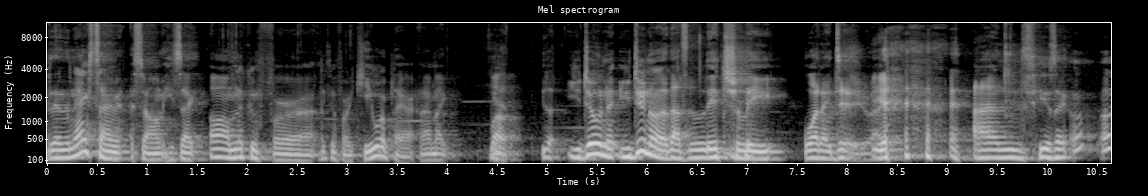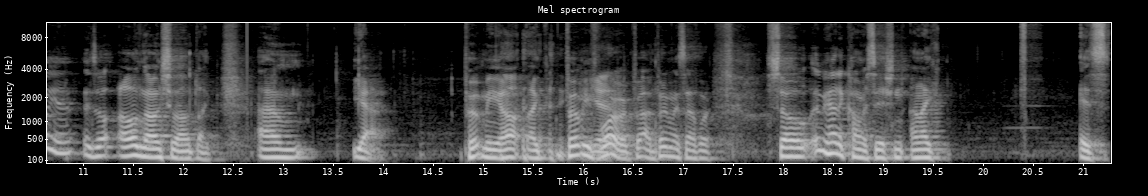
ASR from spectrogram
but then the next time I saw him, he's like, "Oh, I'm looking for uh, looking for a keyboard player." And I'm like, "Well, you do know, you do know that that's literally what I do. Right? Yeah. and he was like, oh, oh yeah, it's all, all nonchalant, like, um, yeah, put me up, like, put me Yeah. forward. I'm putting myself forward. So we had a conversation, and like, it's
